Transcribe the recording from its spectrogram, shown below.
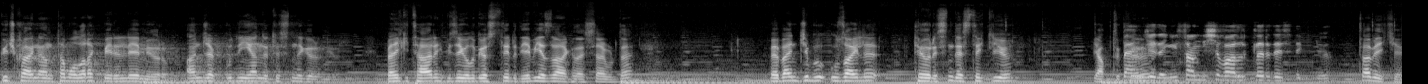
Güç kaynağını tam olarak belirleyemiyorum. Ancak bu dünyanın ötesinde görünüyor. Belki tarih bize yolu gösterir diye bir yazı var arkadaşlar burada. Ve bence bu uzaylı teorisini destekliyor. Yaptıkları. Bence de insan dışı varlıkları destekliyor. Tabii ki.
